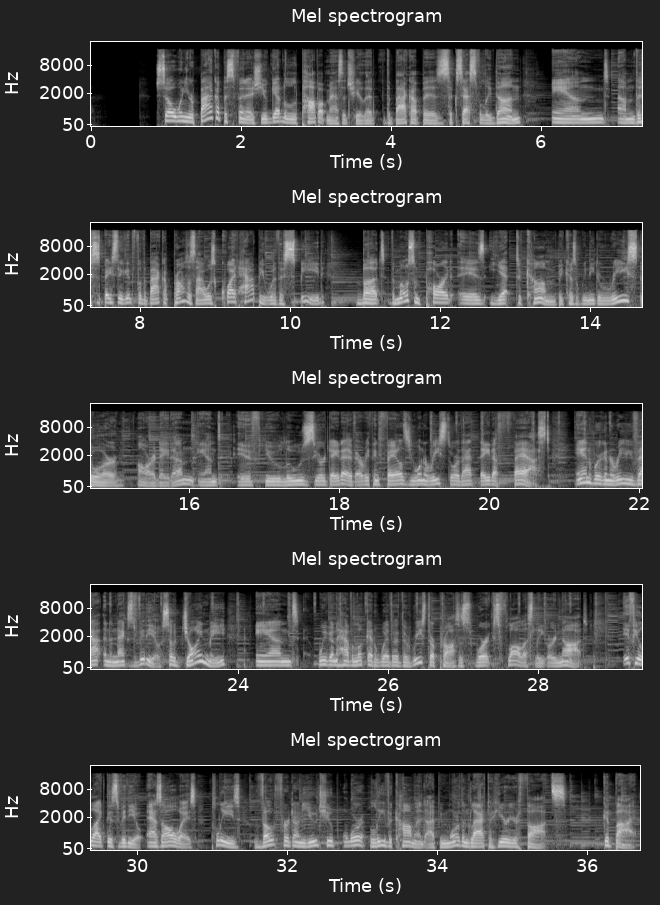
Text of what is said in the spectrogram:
So when your backup is finished, you get a little pop-up message here that the backup is successfully done. And um, this is basically it for the backup process. I was quite happy with the speed, but the most important part is yet to come because we need to restore our data. And if you lose your data, if everything fails, you want to restore that data fast. And we're going to review that in the next video. So join me and we're going to have a look at whether the restore process works flawlessly or not. If you like this video, as always, please vote for it on YouTube or leave a comment. I'd be more than glad to hear your thoughts. Goodbye.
